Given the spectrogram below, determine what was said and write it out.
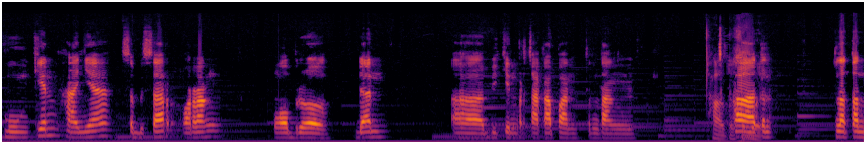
mungkin hanya sebesar orang ngobrol dan uh, bikin percakapan tentang Hal uh, tersebut. ten- tentang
